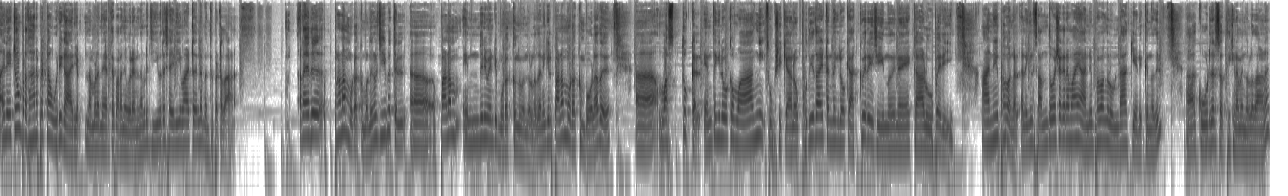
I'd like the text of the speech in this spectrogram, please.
അതിൽ ഏറ്റവും പ്രധാനപ്പെട്ട ഒരു കാര്യം നമ്മൾ നേരത്തെ പറഞ്ഞ പോലെ തന്നെ നമ്മുടെ ജീവിതശൈലിയുമായിട്ട് തന്നെ ബന്ധപ്പെട്ടതാണ്. അതായത് പണം മുടക്കുമ്പോൾ നിങ്ങൾ ജീവിതത്തിൽ പണം എന്തിനു വേണ്ടി മുടക്കുന്നു എന്നുള്ളത് അല്ലെങ്കിൽ പണം മുടക്കുമ്പോൾ അത് വസ്തുക്കൾ എന്തെങ്കിലുമൊക്കെ വാങ്ങി സൂക്ഷിക്കാനോ പുതിയതായിട്ട് എന്തെങ്കിലുമൊക്കെ അക്വയർ ചെയ്യുന്നതിനേക്കാൾ ഉപരി അനുഭവങ്ങൾ അല്ലെങ്കിൽ സന്തോഷകരമായ അനുഭവങ്ങൾ ഉണ്ടാക്കിയെടുക്കുന്നതിൽ കൂടുതൽ ശ്രദ്ധിക്കണം എന്നുള്ളതാണ്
